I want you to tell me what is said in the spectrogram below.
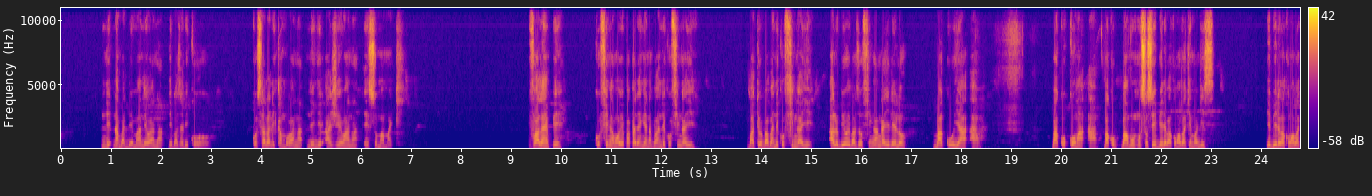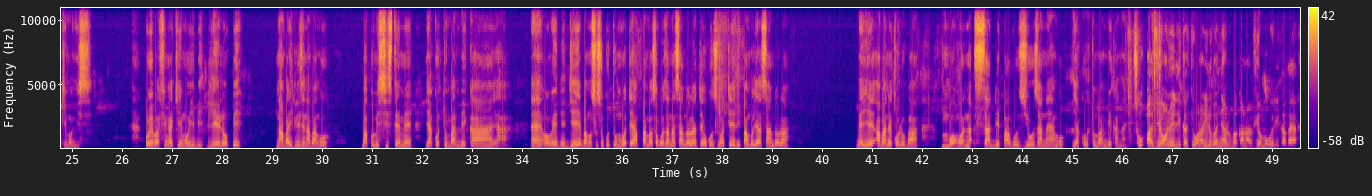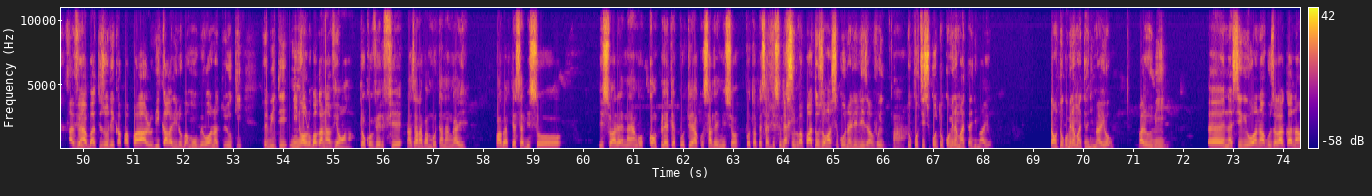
nde na bademande wana nde bazali ko, kosala likambo wana ndenge age wana esomamaki voilà un peu kofingama oyo papa denge na bande kofinga ye bato oyo babandi kofinga ye alobi oyo bazofinga ngai lelo bakoya awa bakokoma awa bako, ba, mosusu ebele bakoma bakembangisi ebele bakoma bakimongisi oyo bafingaki ye moyibi lelo mpe na baeglize na bango bakomi systeme ya kotumba mbeka ya eh, owededie bamosusu kutu mbote ya pamba soki oza na 100 dola te okozwa te lipamboli ya 100 dola me ye abandaki koloba mbongo na ça dépend bozwi oza na yango ya kotomba mbeka na yo so avion wana elekaki wana liloba nini alobaka na avion moko elekaka ya avion ya bato ezoleka papa alobi kaka liloba mobe wana toyoki toyebi te nini oyo alobaka na avion wana tokoverifie naza na bambuta na ngai mpo bapesa biso histoire na yango complète mpo toya kosala émission mpo topesa biso merci papa tozonga sikoyo na l'eglise avril ah. tokoti sikoyo tokomi na matadi mayo ntango tokomi na matadi ma yo balobi euh, na seri wana bozalaka na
